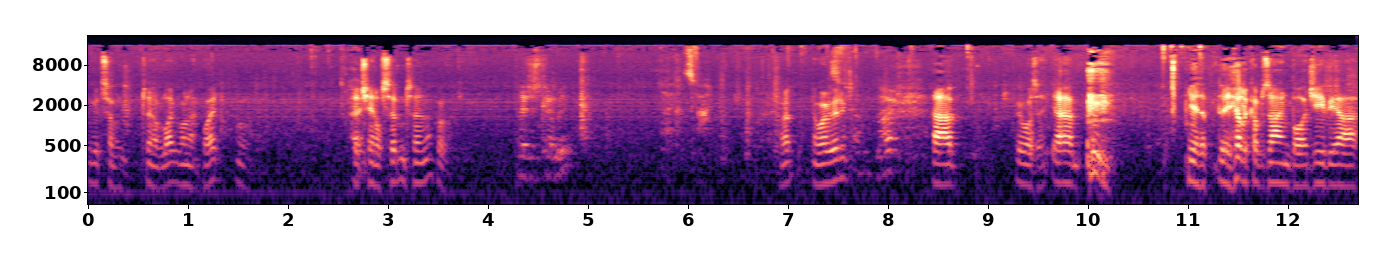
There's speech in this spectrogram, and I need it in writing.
we got someone turn up late. Want to wait? Or, uh, Channel Seven turn up. Or, They just come in? No, it's fine. right, don't worry about it. No? Uh, where was it? Um, yeah, the, the helicopter's owned by GBR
